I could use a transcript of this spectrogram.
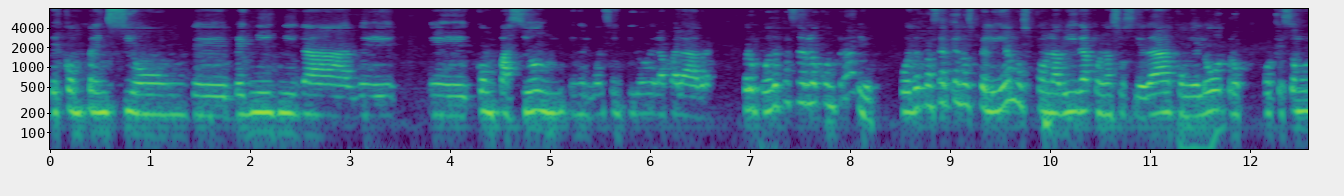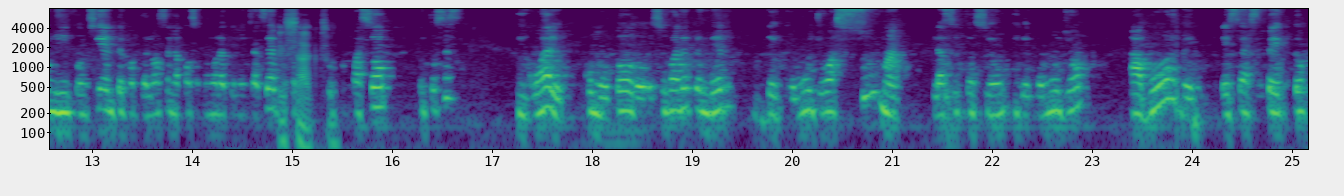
de, comprensión, de benignidad, de eh, compasión en el buen sentido de la palabra, pero puede pasar lo contrario, Puede pasar que nos peleemos con la vida, con la sociedad, con el otro, porque somos inconscientes, porque no hacen la cosa como la tienen que hacer. Exacto. Pasó. Entonces, igual, como todo, eso va a depender de cómo yo asuma la situación y de cómo yo aborde ese aspecto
